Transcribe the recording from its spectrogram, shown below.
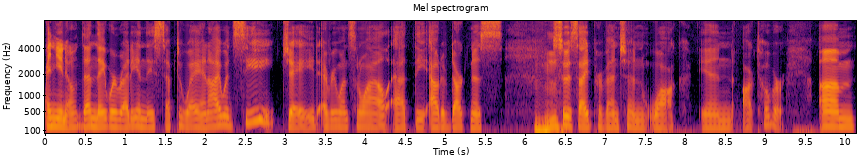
and you know, then they were ready and they stepped away. And I would see Jade every once in a while at the Out of Darkness suicide prevention walk in October. Um,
